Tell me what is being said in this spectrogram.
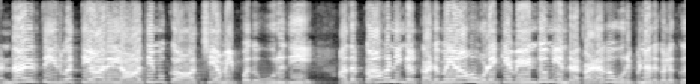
ரெண்டாயிரத்தி இருபத்தி ஆறில் அதிமுக ஆட்சி அமைப்பது உறுதி. அதற்காக நீங்கள் கடுமையாக உழைக்க வேண்டும் என்ற கழக உறுப்பினர்களுக்கு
